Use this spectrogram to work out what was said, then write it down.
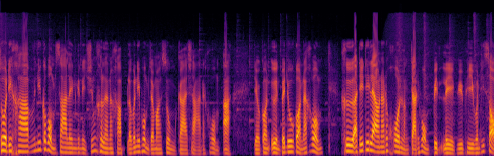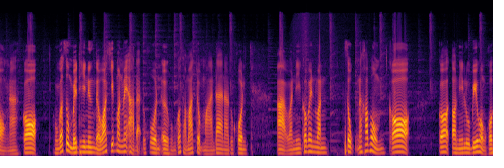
สวัสดีครับ วันนี้ก็ผมซาเลนกันอีกเช่นเคยแล้วนะครับ แล้ววันนี้ผมจะมาสุ่มกาชานะครับผมอะเดี๋ยวก่อนอื่นไปดูก่อนนะครับผมคืออาทิตย์ที่แล้วนะทุกคนหลังจากที่ผมปิดลีก VP วันที่ 2 นะ ก็ผมก็สุ่มไปทีนึงแต่ว่าคลิปมันไม่อัดอะทุกคนเออผมก็สามารถจบมาได้นะทุกคนอะวันนี้ก็เป็นวันศุกร์นะครับผมก็ก็ตอนนี้รูบี้ผมครบ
